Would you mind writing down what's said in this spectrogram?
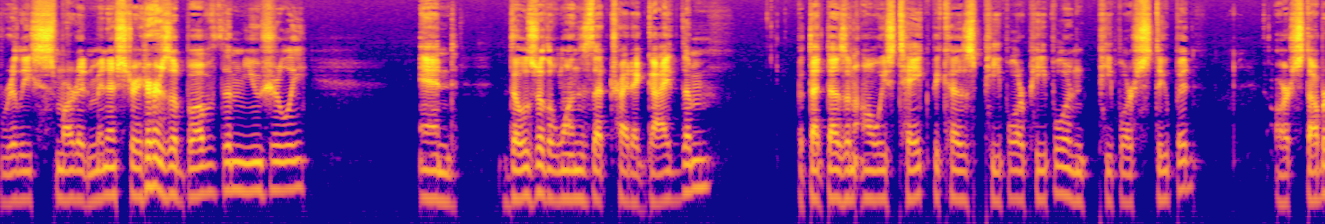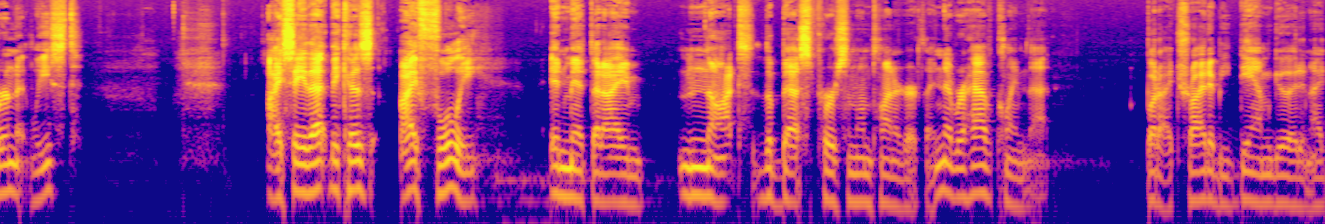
really smart administrators above them, usually. And those are the ones that try to guide them but that doesn't always take because people are people and people are stupid or stubborn at least. I say that because I fully admit that I'm not the best person on planet Earth. I never have claimed that. But I try to be damn good, and I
